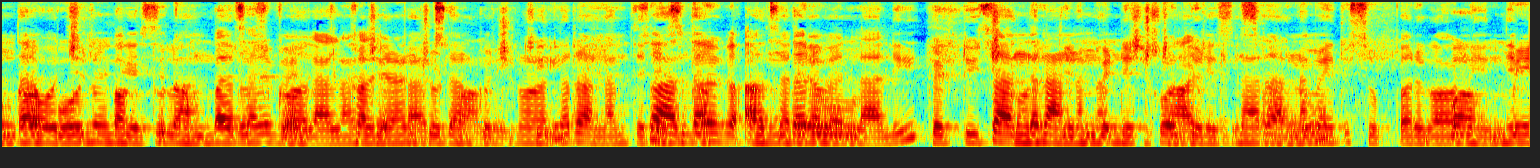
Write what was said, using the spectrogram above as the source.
అందరూ వచ్చిన భక్తులు అందరూ వెళ్ళాలి కళ్యాణం చూడడానికి వచ్చిన అందరూ అన్నం అందరూ అందరూ వెళ్ళాలి. సో అందరూ అన్నం తింటున్నారు అన్నం అయితే సూపర్గా ఉంది.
